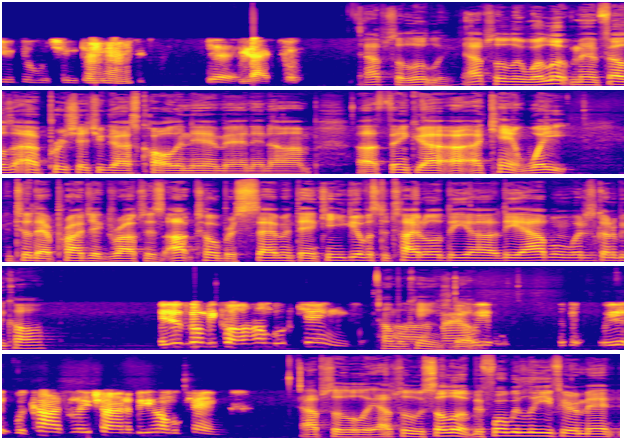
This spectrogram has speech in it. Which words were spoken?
you do what you do. Mm-hmm. Yeah, exactly. Absolutely, absolutely. Well, look, man, fellas, I appreciate you guys calling in, man, and um, uh, thank you. I, I can't wait until that project drops. is October seventh, and can you give us the title of the uh, the album? What it's going to be called? It's just gonna be called Humble Kings. Humble uh, Kings. Man, we, we we're constantly trying to be humble kings. Absolutely, absolutely. So look, before we leave here, man,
